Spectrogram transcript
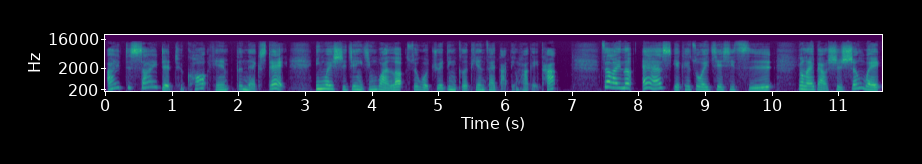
I decided to call him the next day。因为时间已经晚了，所以我决定隔天再打电话给他。再来呢，as 也可以作为介系词，用来表示身为、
